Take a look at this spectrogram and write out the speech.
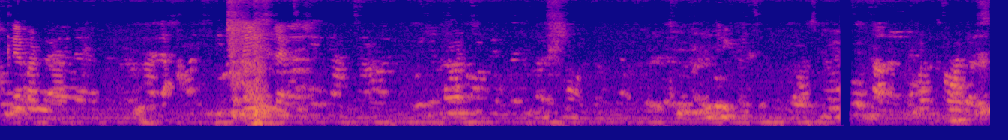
ফ্লেভার না এই লাটে ঠিক আছে খাওয়া যাবে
